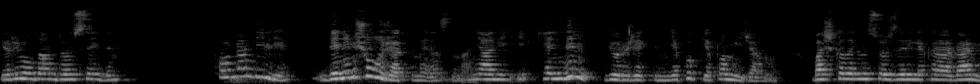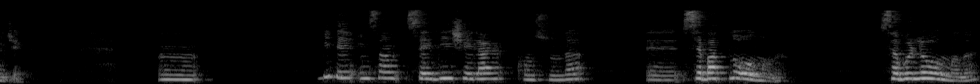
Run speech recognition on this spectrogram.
yarı yoldan dönseydim problem değil diye. Denemiş olacaktım en azından. Yani kendim görecektim yapıp yapamayacağımı. Başkalarının sözleriyle karar vermeyecektim. Hmm, Bir de insan sevdiği şeyler konusunda e, sebatlı olmalı. Sabırlı olmalı.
